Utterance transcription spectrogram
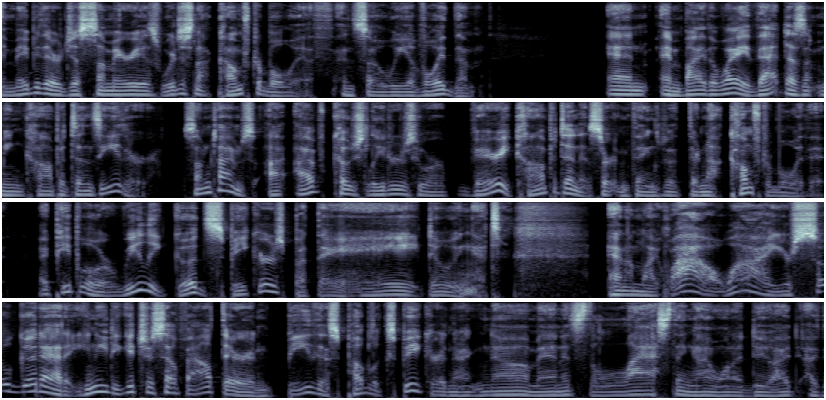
and maybe there are just some areas we're just not comfortable with, and so we avoid them. And and by the way, that doesn't mean competence either. Sometimes I, have coached leaders who are very competent at certain things, but they're not comfortable with it. Like people who are really good speakers, but they hate doing it. And I'm like, wow, why? You're so good at it. You need to get yourself out there and be this public speaker. And they're like, no, man, it's the last thing I want to do. I, I,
